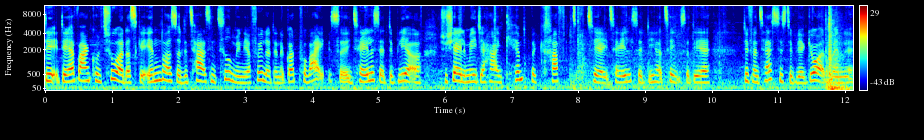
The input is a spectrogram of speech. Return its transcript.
Det, det er bare en kultur, der skal ændres, og det tager sin tid, men jeg føler, at den er godt på vej. Så i talesæt det bliver, og sociale medier har en kæmpe kraft til at i talesætte de her ting, så det er, det er fantastisk, det bliver gjort, men øh,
